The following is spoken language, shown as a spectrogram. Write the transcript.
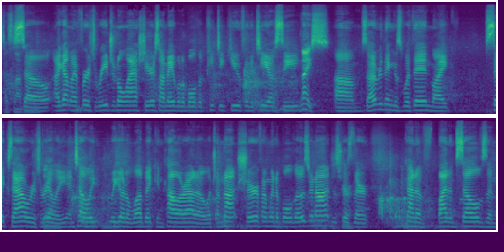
That's not so I got my first regional last year, so I'm able to bowl the PTQ for the TOC. Nice. Um, so everything is within like six hours really until we, we go to Lubbock and Colorado, which I'm not sure if I'm going to bowl those or not, just because Sure. they're kind of by themselves and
